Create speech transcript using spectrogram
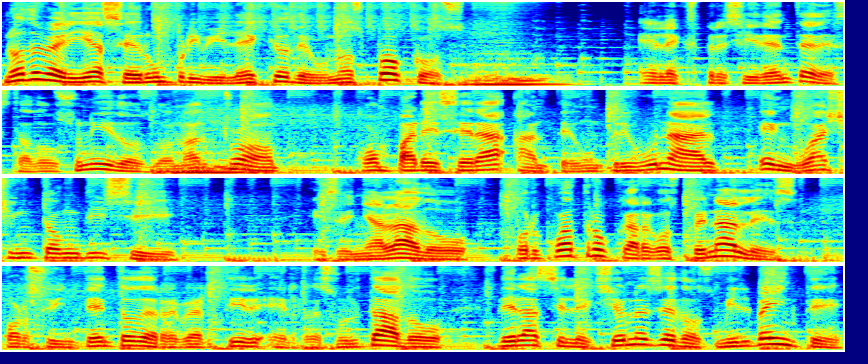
no debería ser un privilegio de unos pocos. El expresidente de Estados Unidos, Donald Trump, comparecerá ante un tribunal en Washington, D.C. Es señalado por cuatro cargos penales por su intento de revertir el resultado de las elecciones de 2020,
